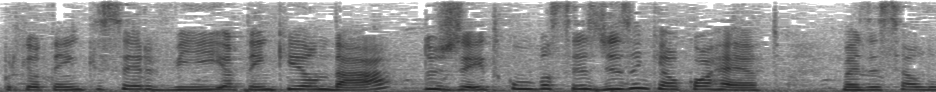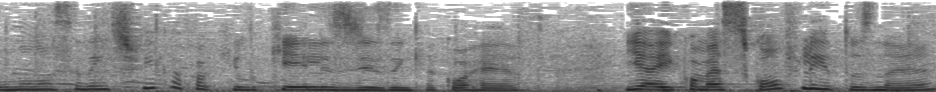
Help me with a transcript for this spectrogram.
porque eu tenho que servir, eu tenho que andar do jeito como vocês dizem que é o correto. Mas esse aluno não se identifica com aquilo que eles dizem que é correto. E aí começam os conflitos, né?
